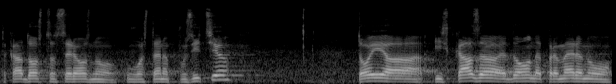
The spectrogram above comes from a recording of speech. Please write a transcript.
така доста сериозно увластена позиция. Той а, изказа едно непремерено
